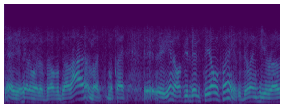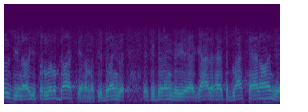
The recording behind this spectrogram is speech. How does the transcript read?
Yeah, you hit him with a velvet glove. I don't know, McLean. Uh, You know, if you did the old thing, if you're doing heroes, you know, you put a little dark in them. If you're doing the, if you're doing the uh, guy that has the black hat on, you,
